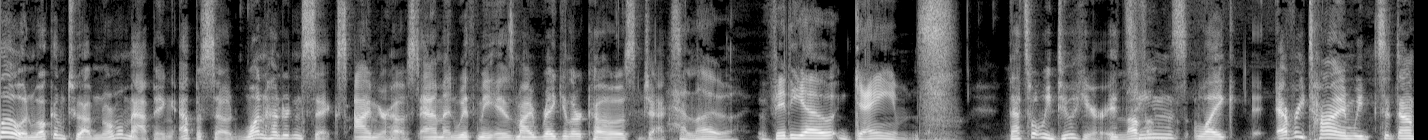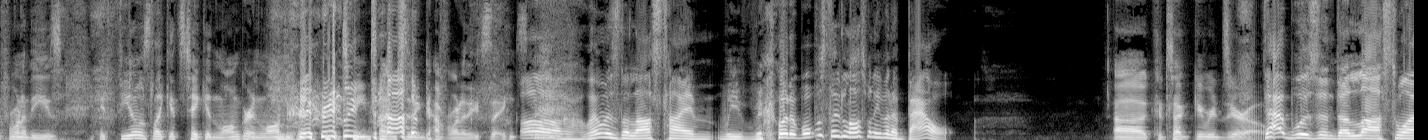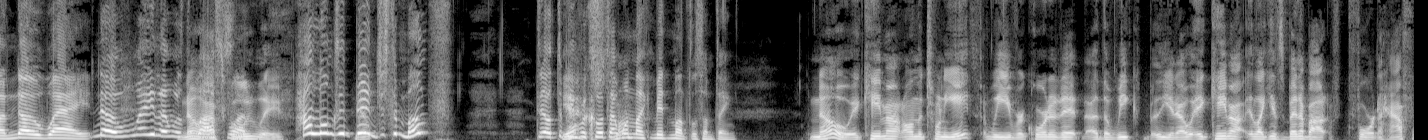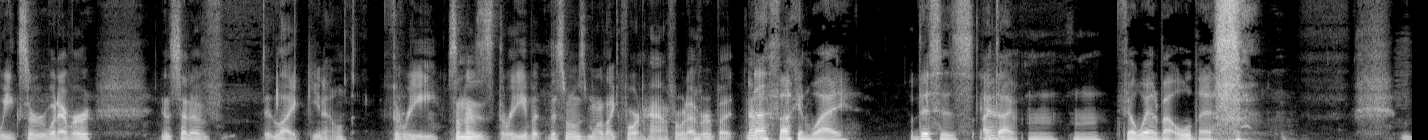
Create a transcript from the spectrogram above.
Hello and welcome to Abnormal Mapping, episode 106. I'm your host, M, and with me is my regular co host, Jackson. Hello. Video games. That's what we do here. It Love 'em. seems like every time we sit down for one of these, it feels like it's taken longer and longer between times sitting down for one of these things. Oh, when was the last time we recorded? What was the last one even about? Uh, Kentucky Route Zero. That wasn't the last one. No way. No way that was no, the last one. absolutely. How long's it been? Just a month? Did, did Yeah, we record that one like mid month or something? No, it came out on the 28th. We recorded it uh, the week, you know, it came out like it's been about four and a half weeks or whatever instead of like, you know, three. Sometimes it's three, but this one was more like four and a half or whatever. But no, No, fucking way. This is. I don't. Mm, hmm, feel weird about all this.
